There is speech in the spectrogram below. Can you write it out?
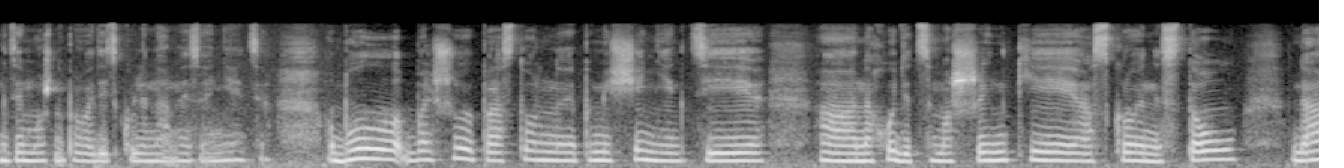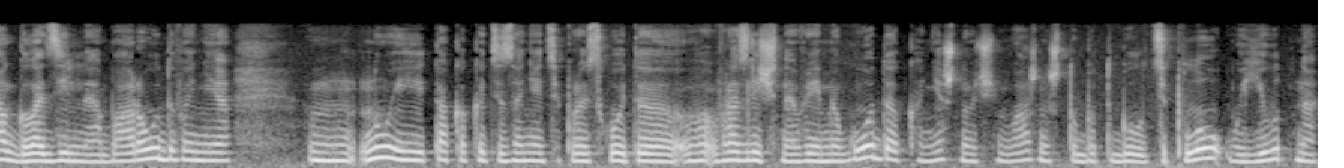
где можно проводить кулинарные занятия. Было большое просторное помещение, где а, находятся машинки, скроенный стол, да, гладильное оборудование. Ну и так как эти занятия происходят э, в различное время года, конечно, очень важно, чтобы это было тепло, уютно.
